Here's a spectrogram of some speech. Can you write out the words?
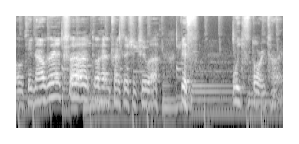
Okay, now let's uh, go ahead and transition to uh, this week's story time.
